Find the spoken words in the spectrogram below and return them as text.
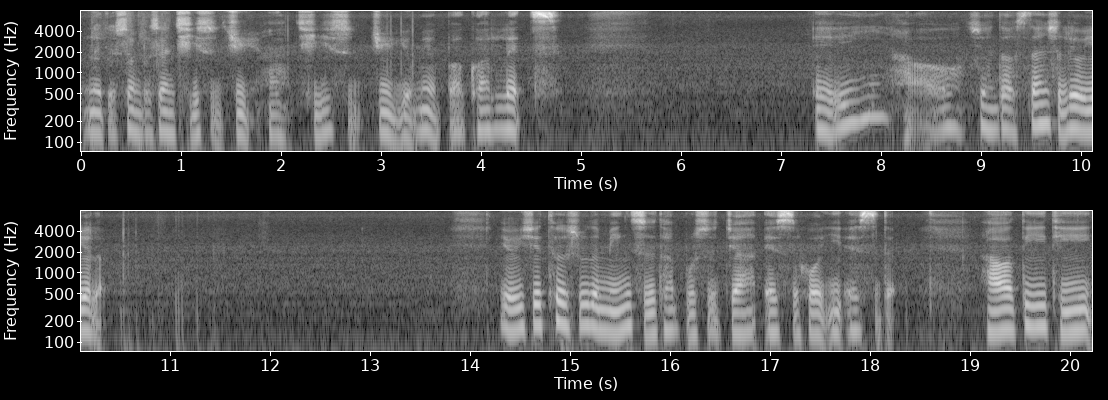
那个算不算祈使句？哈，祈使句有没有包括 Let's？哎，好，现在到三十六页了。有一些特殊的名词，它不是加 s 或 es 的。好，第一题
